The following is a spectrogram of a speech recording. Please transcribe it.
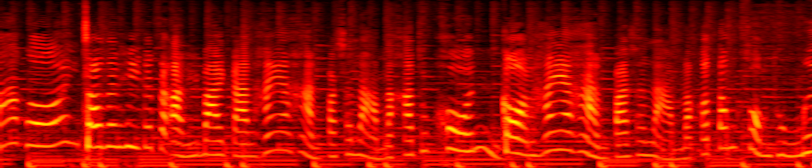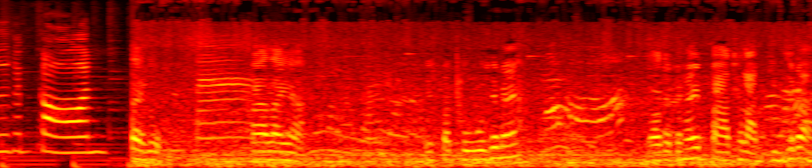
มากเลย เจ้าหน้าที่ก็จะอธิบายการให้อาหารปลาฉลามนะคะ ทุกคน ก่อนให้อาหารปลาฉลามเราก็ต้องสวมถุงมือกันก่อน อะไรลูกปลาอะไรอะ เป็นปลาทูใช่ไหมเราจะไปให้ปลาฉลามกินใช่ป่ะ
